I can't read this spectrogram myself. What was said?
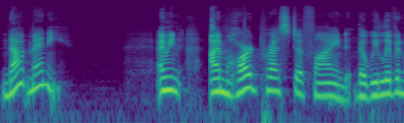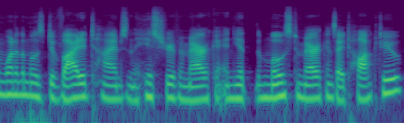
Not many. I mean, I'm hard pressed to find that we live in one of the most divided times in the history of America, and yet the most Americans I talk to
